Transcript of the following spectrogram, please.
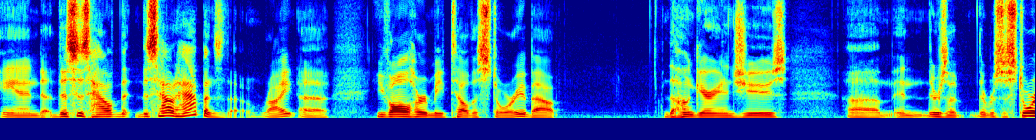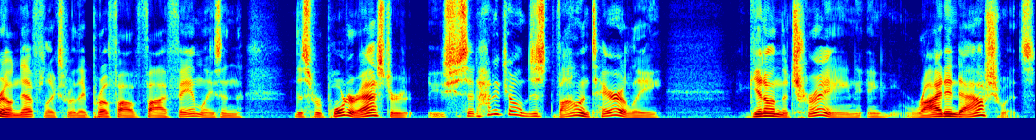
And this is how this is how it happens, though, right? Uh, you've all heard me tell the story about the Hungarian Jews, um, and there's a there was a story on Netflix where they profiled five families, and this reporter asked her, she said, "How did y'all just voluntarily get on the train and ride into Auschwitz?"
